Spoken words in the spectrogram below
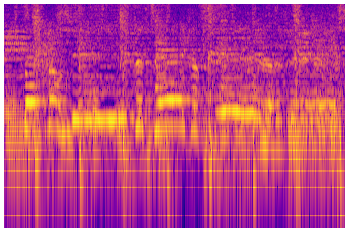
There's no need to take a selfie.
